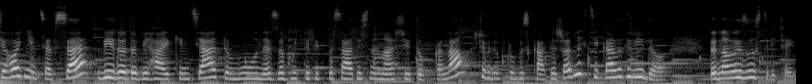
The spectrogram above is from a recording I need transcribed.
Сьогодні це все. Відео добігає кінця, тому не забудьте підписатись на наш YouTube канал, щоб не пропускати жодних цікавих відео. До нових зустрічей!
